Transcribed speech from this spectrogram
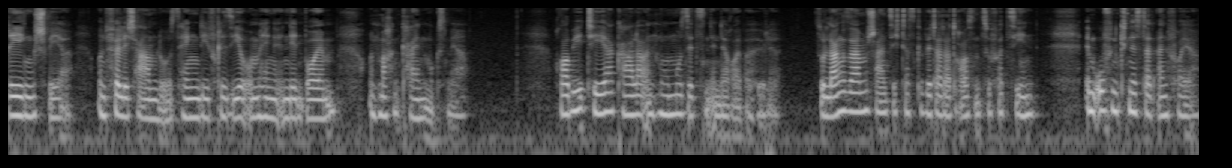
Regenschwer und völlig harmlos hängen die Frisierumhänge in den Bäumen und machen keinen Mucks mehr. Robby, Thea, Carla und Momo sitzen in der Räuberhöhle. So langsam scheint sich das Gewitter da draußen zu verziehen. Im Ofen knistert ein Feuer.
